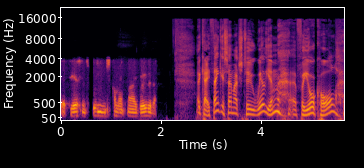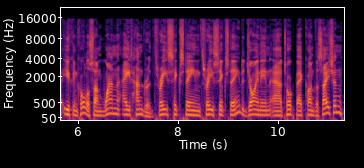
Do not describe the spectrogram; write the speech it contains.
that's the essence of William's comment, and I agree with it. Okay, thank you so much to William uh, for your call. You can call us on 1 800 316 316 to join in our talkback conversation.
